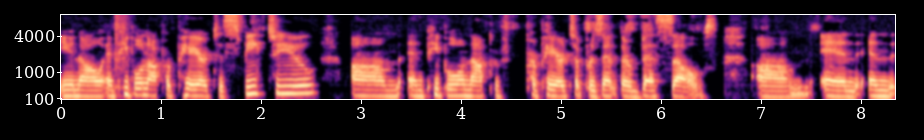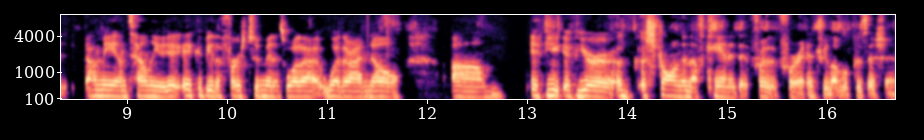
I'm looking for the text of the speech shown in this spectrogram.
you know, and people not prepared to speak to you, um, and people not pre- prepared to present their best selves. Um, and and I mean, I'm telling you, it, it, could be the first two minutes whether I, whether I know um, if you if you're a, a, strong enough candidate for for an entry level position.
